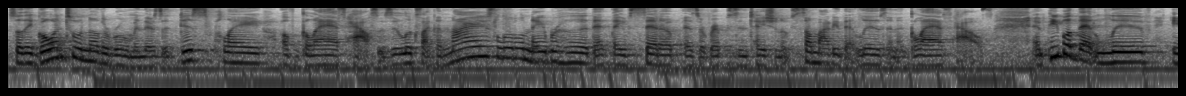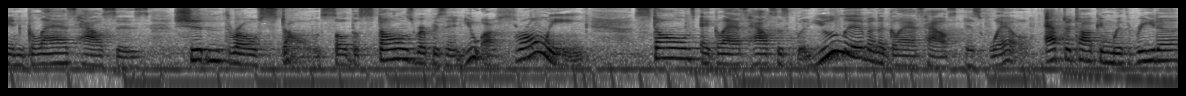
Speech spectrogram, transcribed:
So they go into another room and there's a display of glass houses. It looks like a nice little neighborhood that they've set up as a representation of somebody that lives in a glass house. And people that live in glass houses shouldn't throw stones. So the stones represent you are throwing stones at glass houses, but you live in a glass house as well. After talking with Rita,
